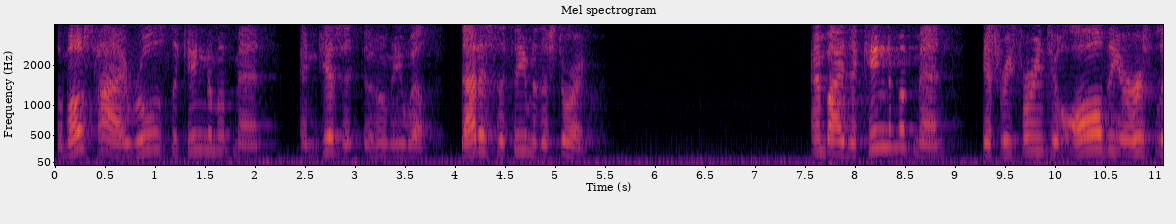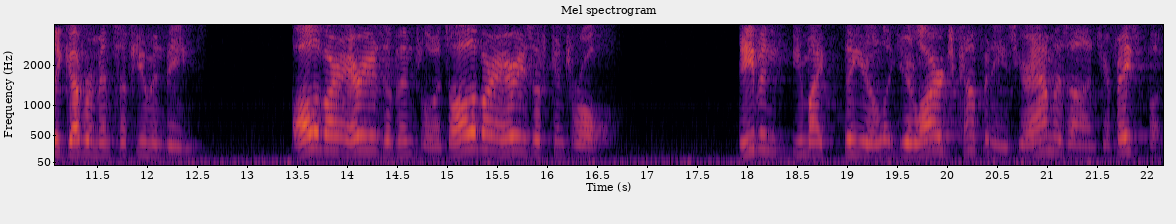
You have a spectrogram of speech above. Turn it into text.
The Most High rules the kingdom of men and gives it to whom he will. That is the theme of the story. And by the kingdom of men, it's referring to all the earthly governments of human beings, all of our areas of influence, all of our areas of control. Even you might think your, your large companies, your Amazons, your Facebook.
